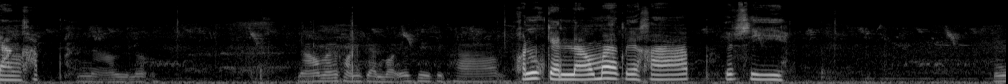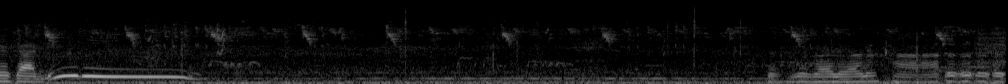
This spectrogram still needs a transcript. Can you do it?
ยังครับ หนาวอยู่เนาะหนาวไหมขอนแก่นบอกเอฟซีสิครับขอนแก่นหนาวมากเลยครับ FC บรรยากาศดีดีเรียบร้อย แล้วนะคะเออเออเออเออ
